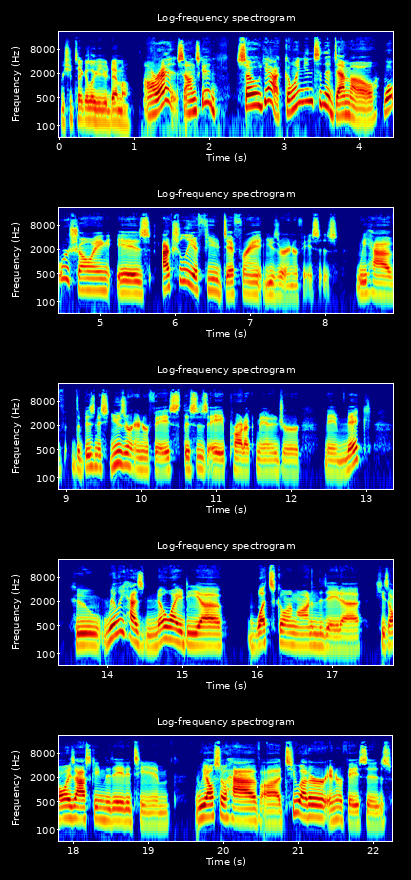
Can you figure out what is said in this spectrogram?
we should take a look at your demo. All right, sounds good. So, yeah, going into the demo, what we're showing is actually a few different user interfaces. We have the business user interface. This is a product manager named Nick who really has no idea what's going on in the data. He's always asking the data team. We also have uh, two other interfaces.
